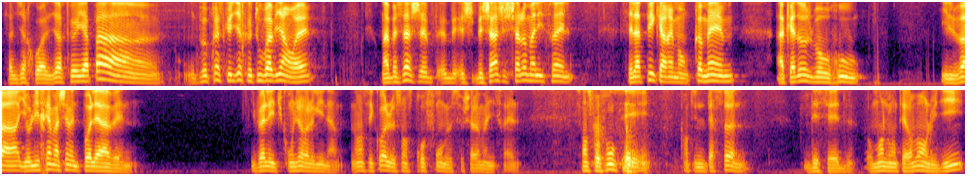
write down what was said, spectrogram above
ça veut dire quoi? Ça veut dire qu'il n'y a pas. On peut presque dire que tout va bien, ouais. On appelle ça Béchash et Shalom à l'Israël. C'est la paix carrément. Quand même, à Kadosh Baruch Hu, il va, Yolichem Hashem et. Il va les conduire vers le Guinam. Non, c'est quoi le sens profond de ce Shalom à l'Israël Le sens profond, c'est quand une personne décède, au moment de l'enterrement, on lui dit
